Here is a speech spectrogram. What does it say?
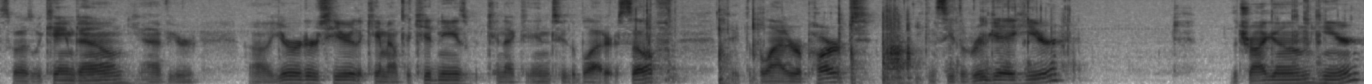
So as we came down, you have your uh, ureters here that came out the kidneys, we connect into the bladder itself. Take the bladder apart. You can see the rugae here, the trigone here,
